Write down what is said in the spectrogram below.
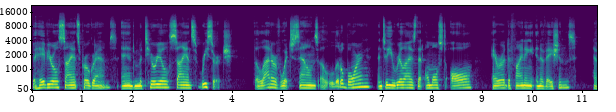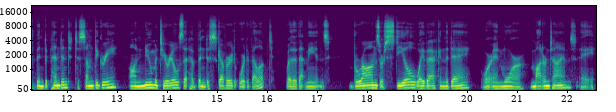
behavioral science programs, and material science research, the latter of which sounds a little boring until you realize that almost all era defining innovations have been dependent to some degree on new materials that have been discovered or developed, whether that means bronze or steel way back in the day, or in more modern times, a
